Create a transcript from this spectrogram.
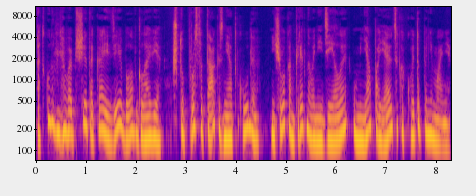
Откуда у меня вообще такая идея была в голове? Что просто так, из ниоткуда, ничего конкретного не делая, у меня появится какое-то понимание.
